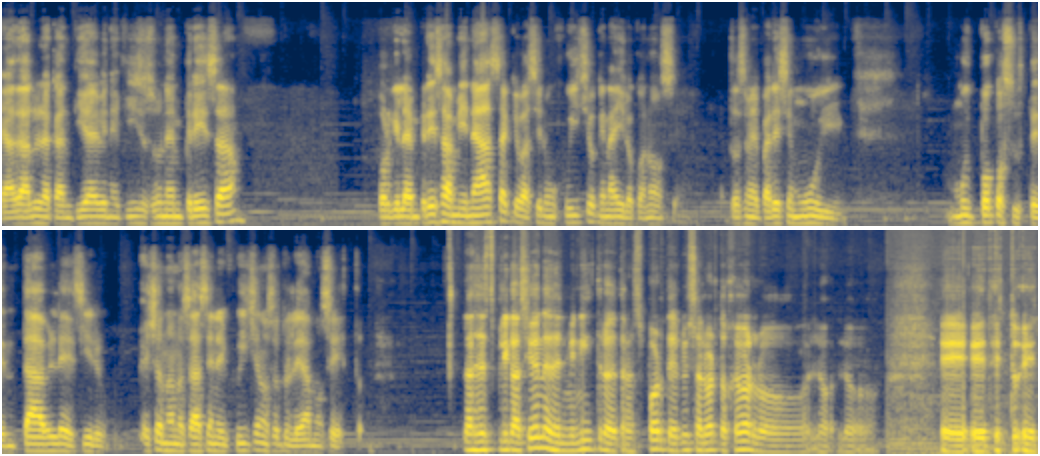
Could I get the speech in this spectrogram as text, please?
a darle una cantidad de beneficios a una empresa, porque la empresa amenaza que va a ser un juicio que nadie lo conoce. Entonces me parece muy, muy poco sustentable decir, ellos no nos hacen el juicio, nosotros le damos esto. Las explicaciones del ministro de Transporte, Luis Alberto Heber, lo, lo- lo- eh, eh, estu- eh,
